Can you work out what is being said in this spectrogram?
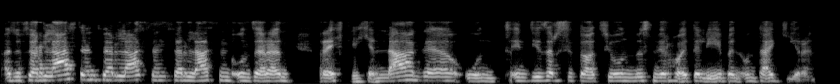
also verlassen, verlassen, verlassen unseren rechtlichen Lage. Und in dieser Situation müssen wir heute leben und agieren.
